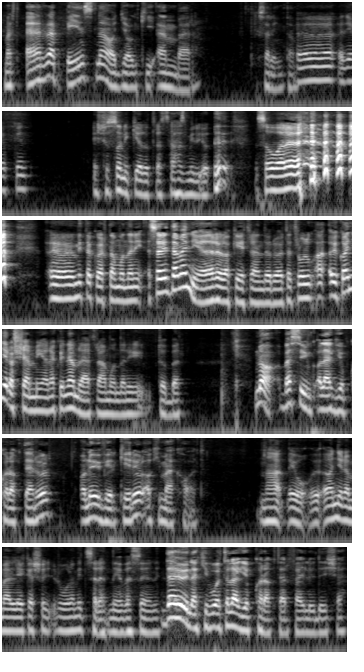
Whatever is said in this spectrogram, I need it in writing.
Mert erre pénzt ne adjon ki ember. Szerintem. Ö, egyébként. És a Sony kiadott rá 100 millió. szóval... Ö, ö, mit akartam mondani? Szerintem ennyi erről a két rendőrről. Tehát róluk, ők annyira semmilyenek, hogy nem lehet rámondani többet. Na, beszéljünk a legjobb karakterről, a nővérkéről, aki meghalt. Na hát jó, annyira mellékes, hogy róla mit szeretnél beszélni. De ő neki volt a legjobb karakterfejlődése.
